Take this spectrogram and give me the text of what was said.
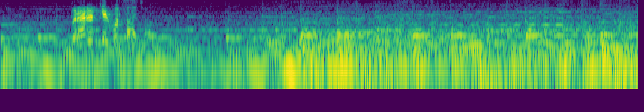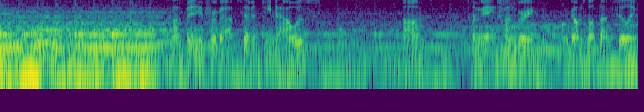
But I don't get what's. Bye, Charlie. I've been here for about 17 hours. Um, I'm getting hungry. My gum's not that filling.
